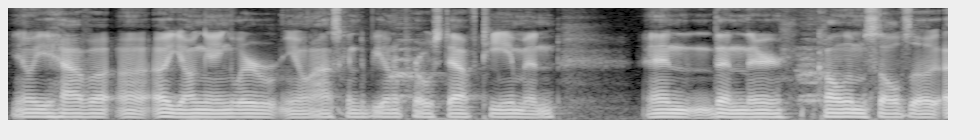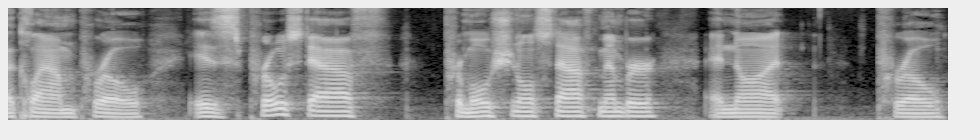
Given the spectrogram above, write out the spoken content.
you know you have a, a, a young angler you know asking to be on a pro staff team and and then they're calling themselves a, a clam pro. Is pro staff promotional staff member and not pro?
